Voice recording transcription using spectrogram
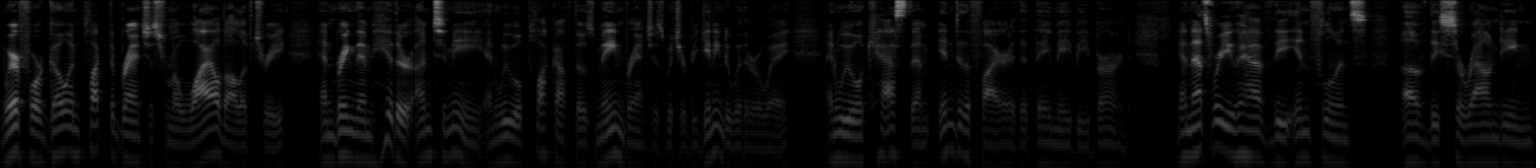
Wherefore go and pluck the branches from a wild olive tree, and bring them hither unto me, and we will pluck off those main branches which are beginning to wither away, and we will cast them into the fire that they may be burned. And that's where you have the influence of the surrounding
